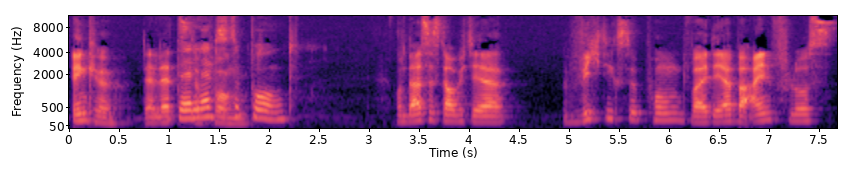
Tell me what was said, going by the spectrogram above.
Inke, der letzte, der letzte Punkt. Punkt. Und das ist, glaube ich, der wichtigste Punkt, weil der beeinflusst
